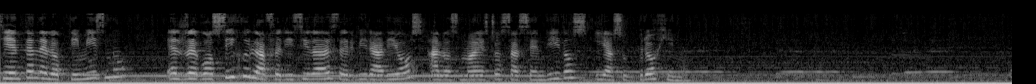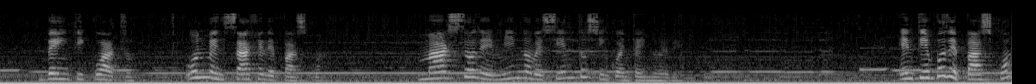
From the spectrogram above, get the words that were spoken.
Sienten el optimismo, el regocijo y la felicidad de servir a Dios, a los maestros ascendidos y a su prójimo. 24 un mensaje de Pascua. Marzo de 1959. En tiempo de Pascua,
